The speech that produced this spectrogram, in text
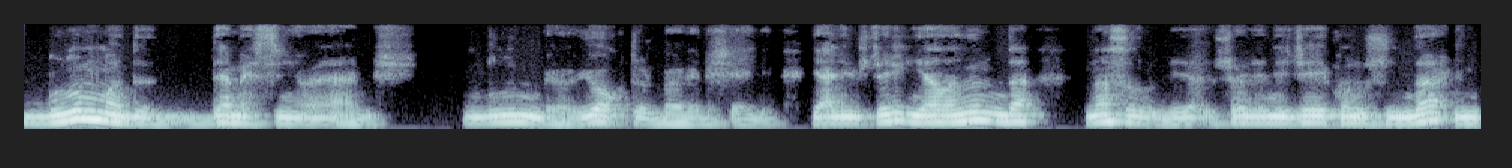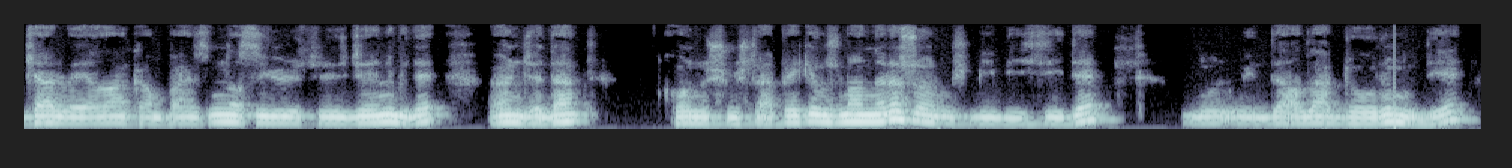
bulunmadı demesini önermiş. Bulunmuyor. Yoktur böyle bir şey. Yani üstelik yalanın da nasıl söyleneceği konusunda inkar ve yalan kampanyasının nasıl yürütüleceğini bile önceden konuşmuşlar. Peki uzmanlara sormuş BBC'de bu iddialar doğru mu diye.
